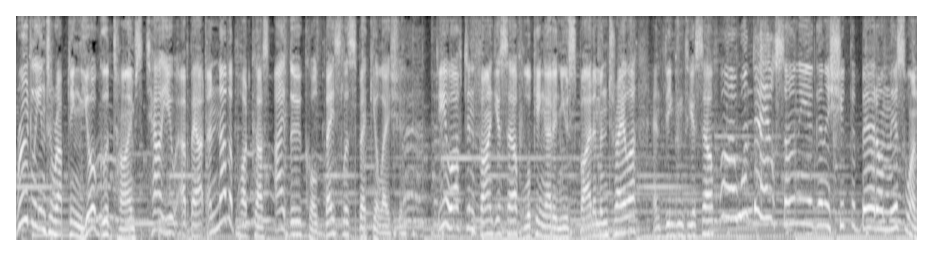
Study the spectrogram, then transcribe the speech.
rudely interrupting your good times to tell you about another podcast I do called Baseless Speculation. Do you often find yourself looking at a new Spider Man trailer and thinking to yourself, oh, I wonder how Sony are going to shit the bed on this one?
